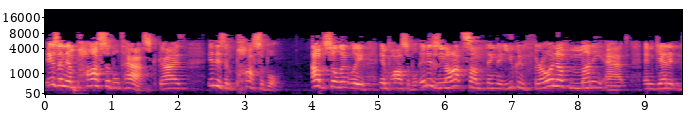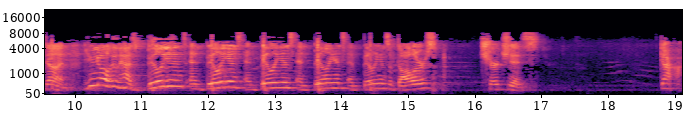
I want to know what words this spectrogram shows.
is an impossible task, guys. It is impossible. Absolutely impossible. It is not something that you can throw enough money at and get it done. You know who has billions and billions and billions and billions and billions of dollars? Churches. God,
